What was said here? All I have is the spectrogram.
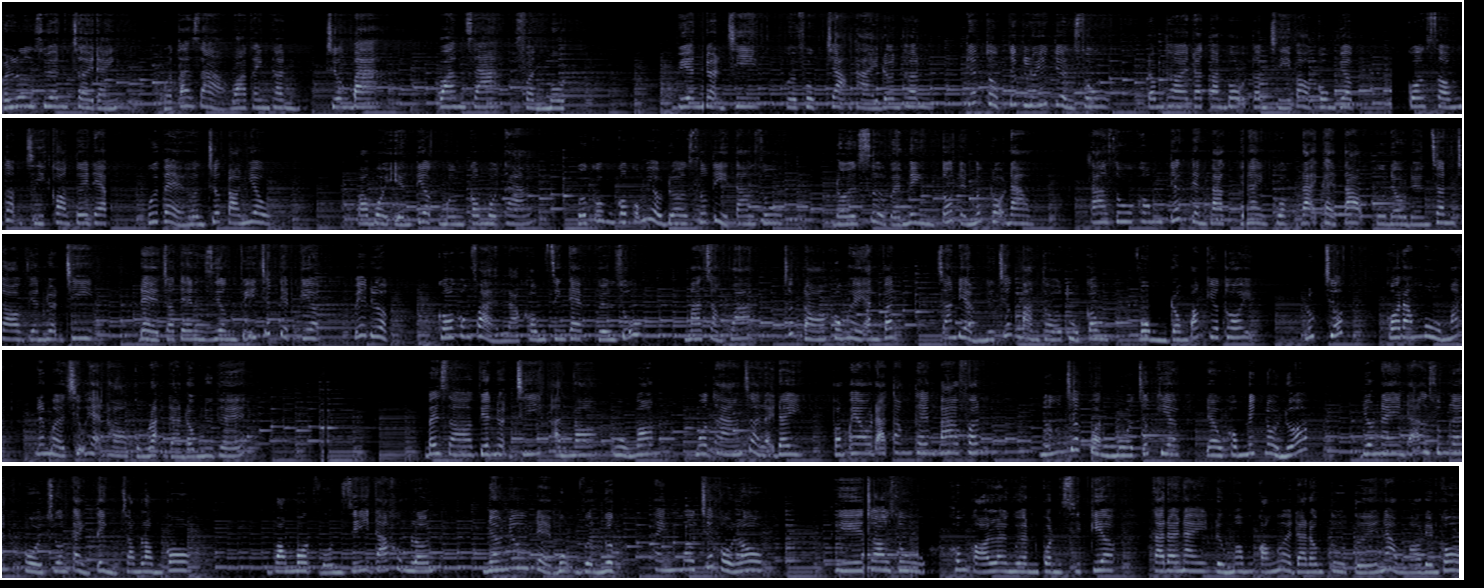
Có lương duyên trời đánh của tác giả Hoa Thanh Thần, Chương 3 Oan gia, phần 1 Viên nhuận chi khôi phục trạng thái đơn thân, Tiếp tục tích lũy tiền xu, Đồng thời đặt toàn bộ tâm trí vào công việc. Cuộc sống thậm chí còn tươi đẹp, Vui vẻ hơn trước đó nhiều. Vào buổi yến tiệc mừng công một tháng, Cuối cùng cô cũng hiểu được sư tỷ Tang Du Đối xử với mình tốt đến mức độ nào. Ta Du không tiếc tiền bạc tiến hành cuộc đại cải tạo từ đầu đến chân cho viên nhuận chi Để cho tên riêng vĩ chết tiệt kia biết được cô không phải là không xinh đẹp quyến rũ Mà chẳng qua trước đó không hề ăn vận. Trang điểm như chiếc màn thầu thủ công vùng Đông Bắc kia thôi. Lúc trước cô đã mù mắt nên mới chịu hẹn hò cùng loại đàn ông như thế. Bây giờ viên nhuận chi ăn no, ngủ ngon Một tháng trở lại đây, vòng eo đã tăng thêm 3 phân những chiếc quần mùa trước kia đều không ních nổi nữa. Điều này đã rung lên hồi chuông cảnh tỉnh trong lòng cô. Vòng một vốn dĩ đã không lớn. Nếu như để bụng vườn ngực thành một chiếc hồ lô Thì cho dù không có lời nguyền quần xịt kia Cả đời này đừng mong có người đàn ông tử tế nào ngó đến cô.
